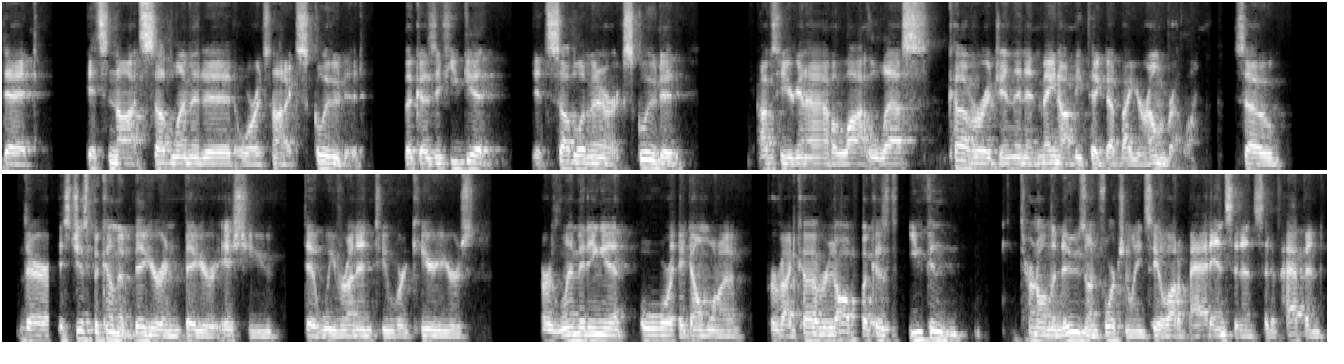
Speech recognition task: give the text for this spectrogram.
that it's not sublimited or it's not excluded. Because if you get it sublimited or excluded, obviously you're going to have a lot less coverage and then it may not be picked up by your umbrella. So there it's just become a bigger and bigger issue that we run into where carriers are limiting it or they don't want to provide coverage at all because you can turn on the news unfortunately and see a lot of bad incidents that have happened.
